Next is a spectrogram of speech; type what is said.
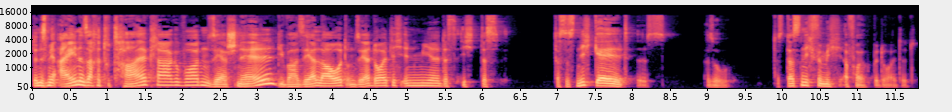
Dann ist mir eine Sache total klar geworden, sehr schnell, die war sehr laut und sehr deutlich in mir, dass ich das, dass es nicht Geld ist. Also, dass das nicht für mich Erfolg bedeutet.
